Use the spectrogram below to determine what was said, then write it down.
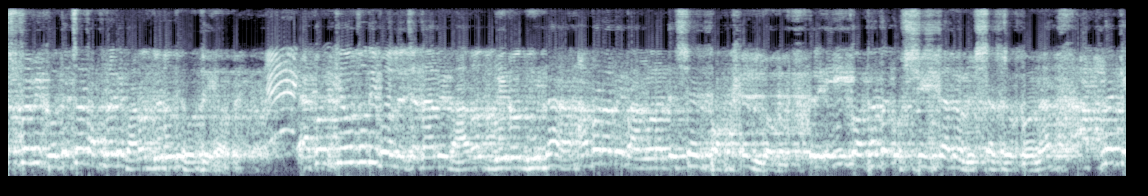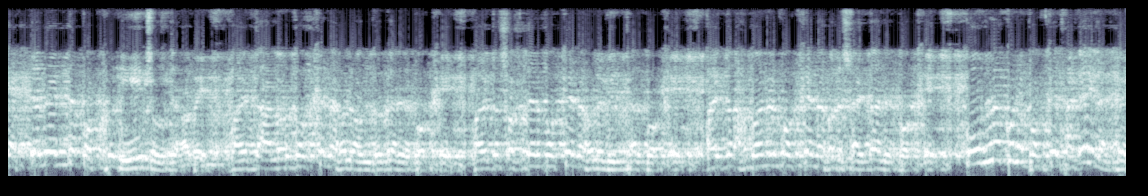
দেশপ্রেমিক হতে চান, আপনাকে ভারত বিরোধী হতেই হবে। এখন কেউ যদি বলে যে, না, আমি ভারত বিরোধী না, আবার আমি বাংলাদেশের পক্ষের লোক, তাহলে এই কথাটা কোশ্চিনকালেও বিশ্বাসযোগ্য না। আপনাকে একটা না একটা পক্ষ নিয়েই চলতে হবে। হয়তো আলোর পক্ষে, না হলে অন্ধকারের পক্ষে, হয়তো সত্যের পক্ষে, না হলে মিথ্যার পক্ষে, হয়তো রহমানের পক্ষে, না হলে শয়তানের পক্ষে। কোন না কোনো পক্ষে থাকাই লাগবে।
